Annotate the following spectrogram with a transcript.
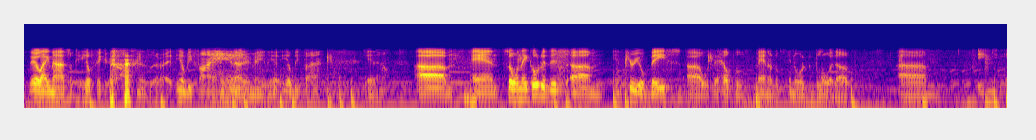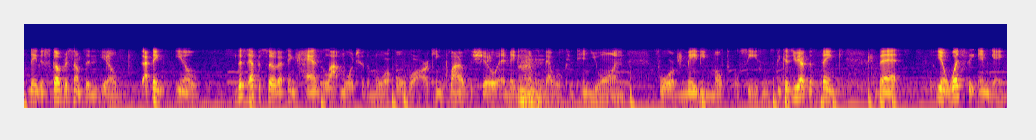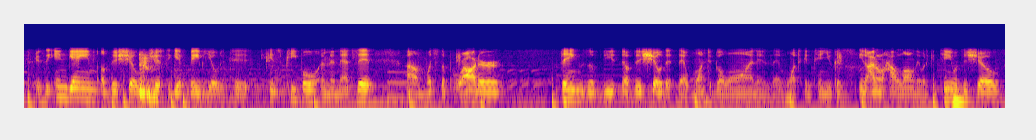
they're like, nah, it's okay. He'll figure it out. It's all right. He'll be fine. You know what I mean? He'll, he'll be fine. You know. Um, and so when they go to this um, Imperial base uh, with the help of Mando to, in order to blow it up, um, it, they discover something. You know, I think you know this episode I think has a lot more to the more overarching plot of the show, and maybe Mhm. something that will continue on for maybe multiple seasons. Because you have to think that you know what's the end game here? Is the end game of this show just to get Baby Yoda to his people, and then that's it? Um, what's the broader things of the of this show that that want to go on and, and want to continue? Because you know I don't know how long they want to continue with this show.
